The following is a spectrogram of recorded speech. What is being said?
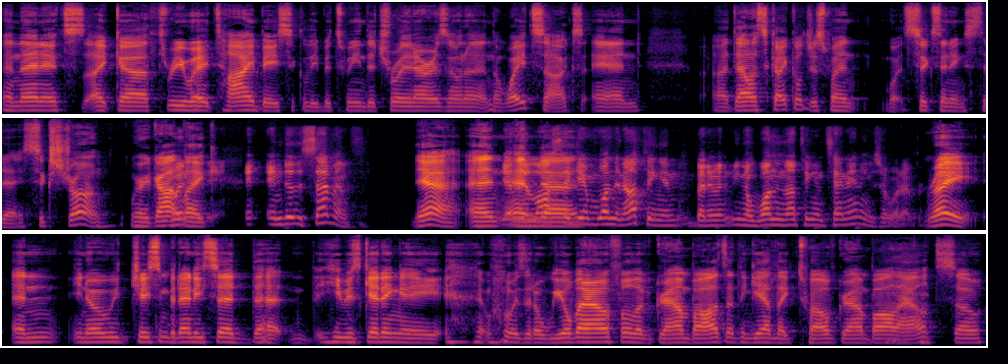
and then it's like a three-way tie basically between Detroit, Arizona, and the White Sox. And uh, Dallas Keuchel just went what six innings today, six strong, where he got went like into the seventh. Yeah, and yeah, they and, lost uh, the game one to nothing, and but you know one to nothing in ten innings or whatever. Right, and you know Jason Benetti said that he was getting a what was it a wheelbarrow full of ground balls. I think he had like twelve ground ball outs. so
